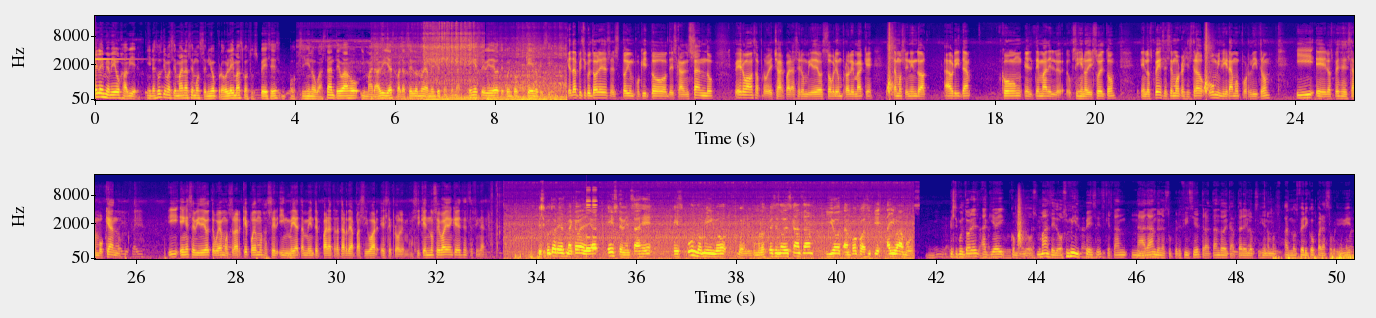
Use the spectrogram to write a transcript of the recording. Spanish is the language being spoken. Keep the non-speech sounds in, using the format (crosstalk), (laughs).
Él es mi amigo Javier y en las últimas semanas hemos tenido problemas con sus peces, oxígeno bastante bajo y maravillas para hacerlo nuevamente funcionar. En este video te cuento qué es lo que hicimos. ¿Qué tal piscicultores? Estoy un poquito descansando, pero vamos a aprovechar para hacer un video sobre un problema que estamos teniendo ahorita con el tema del oxígeno disuelto en los peces. Hemos registrado un miligramo por litro y eh, los peces están boqueando y en este video te voy a mostrar qué podemos hacer inmediatamente para tratar de apaciguar este problema. Así que no se vayan, quédense hasta el final. Piscicultores, me acaba de llegar este mensaje. Es un domingo, bueno, como los peces no descansan, yo tampoco, así que ahí vamos. Piscicultores, aquí hay como los más de 2000 peces que están nadando en la superficie tratando de captar el oxígeno atmosférico para sobrevivir.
